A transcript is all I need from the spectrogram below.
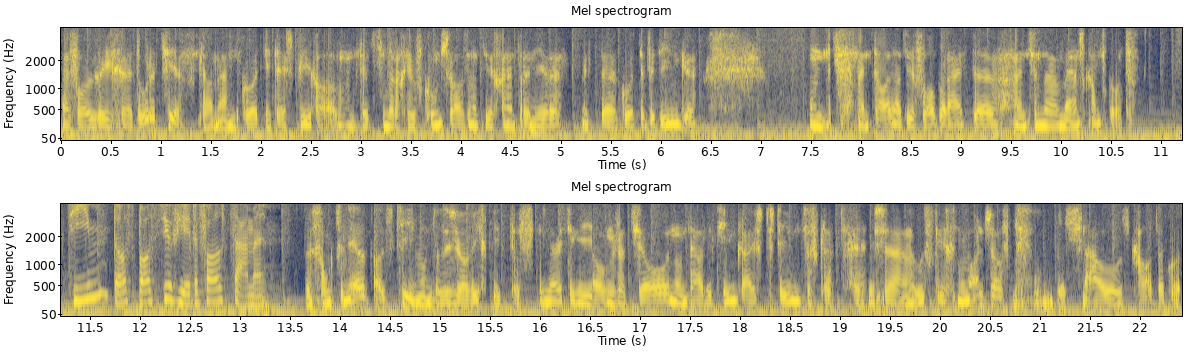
erfolgreich äh, durchziehen. Klar, wir haben gute Testspiele gehabt und jetzt sind wir auf Kunststraße natürlich trainieren mit äh, guten Bedingungen und mental natürlich vorbereiten, wenn es in einen Ernstkampf geht. Das Team, das passt auf jeden Fall zusammen. Es funktioniert als Team und das ist ja wichtig, dass die nötige Organisation und auch der Teamgeist stimmt. Das glaube ich, ist eine ausgeglichene Mannschaft, dass auch das Kader gut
